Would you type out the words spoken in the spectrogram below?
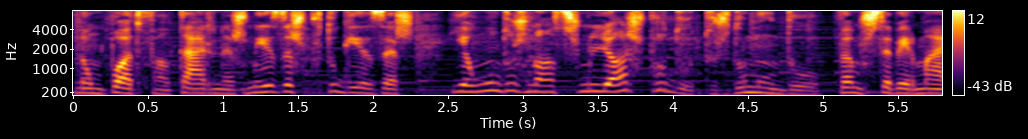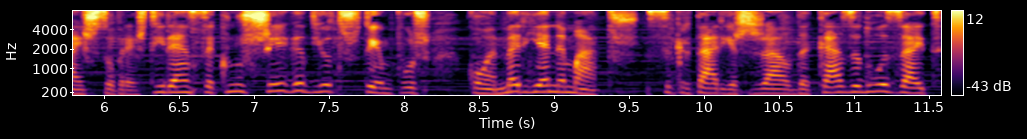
Não pode faltar nas mesas portuguesas e é um dos nossos melhores produtos do mundo. Vamos saber mais sobre esta herança que nos chega de outros tempos com a Mariana Matos, secretária-geral da Casa do Azeite,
